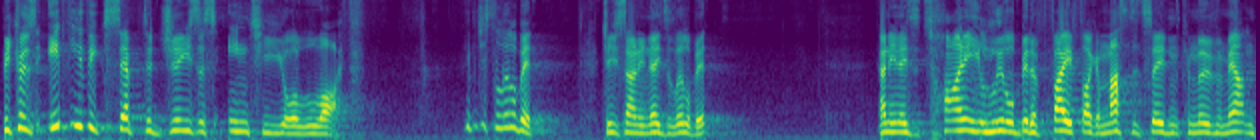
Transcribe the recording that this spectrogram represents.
Because if you've accepted Jesus into your life, even just a little bit, Jesus only needs a little bit, and he needs a tiny little bit of faith, like a mustard seed, and can move a mountain.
